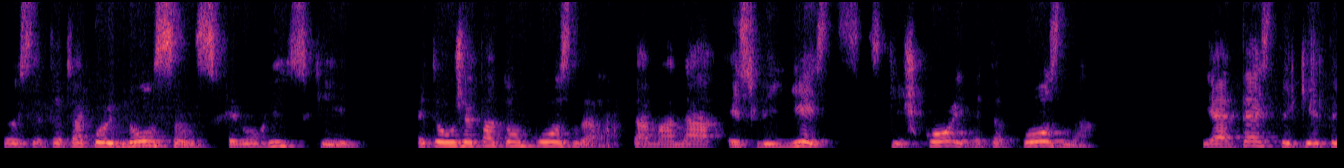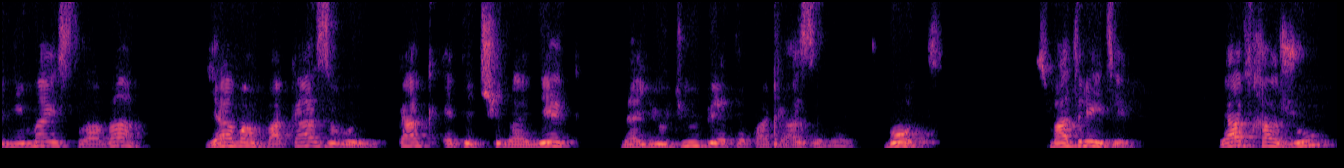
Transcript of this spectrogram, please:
То есть это такой нонсенс хирургический. Это уже потом поздно. Там она, если есть с кишкой, это поздно. И опять-таки это не мои слова. Я вам показываю, как этот человек на YouTube это показывает. Вот, смотрите, я вхожу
